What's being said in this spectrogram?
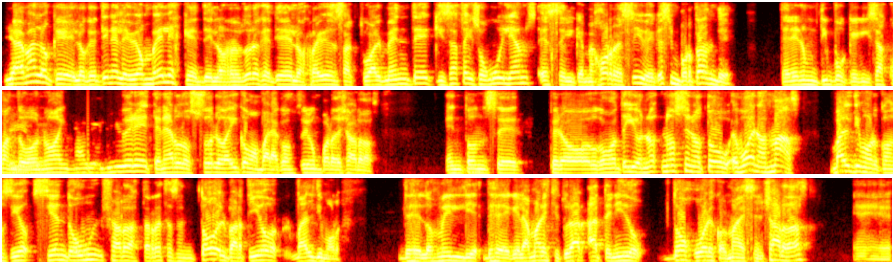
Y además lo que, lo que tiene Le'Veon Bell es que de los receptores que tienen los Ravens actualmente, quizás Tyson Williams es el que mejor recibe, que es importante. Tener un tipo que quizás cuando Sí, no hay nadie libre, tenerlo solo ahí como para construir un par de yardas. Entonces, pero como te digo, no, no se notó. eh, Bueno, es más, Baltimore consiguió 101 yardas terrestres en todo el partido. Baltimore, desde el 2010, desde que Lamar es titular, ha tenido dos jugadores con más de 100 yardas. Eh,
